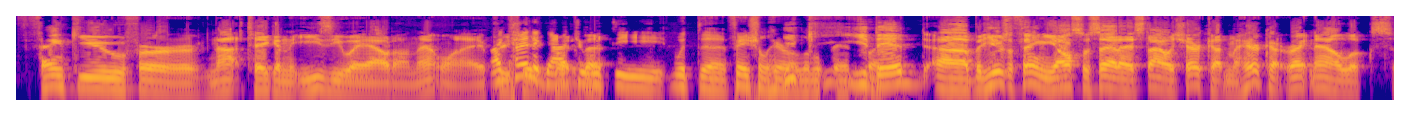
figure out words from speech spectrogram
thank you for not taking the easy way out on that one. I I kind of got you with the with the facial hair a little bit. You but- did, uh, but here's the thing. You also said I had a stylish haircut. and My haircut right now looks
